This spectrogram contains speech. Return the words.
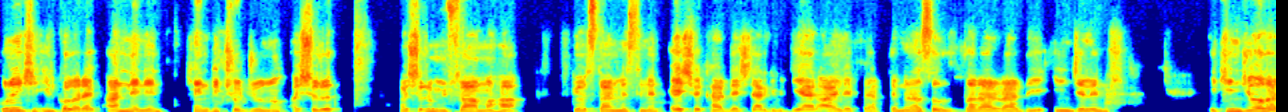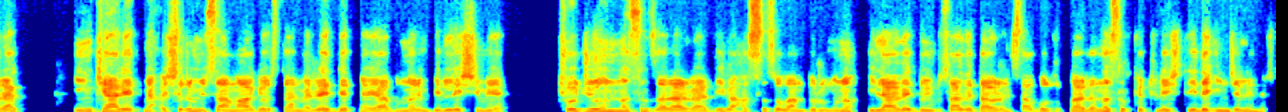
Bunun için ilk olarak annenin kendi çocuğunu aşırı aşırı müsamaha göstermesinin eş ve kardeşler gibi diğer aile fertlerine nasıl zarar verdiği incelenir. İkinci olarak inkar etme, aşırı müsamaha gösterme, reddetme veya bunların birleşimi çocuğun nasıl zarar verdiği ve hassas olan durumunu ilave duygusal ve davranışsal bozukluklarda nasıl kötüleştiği de incelenir.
